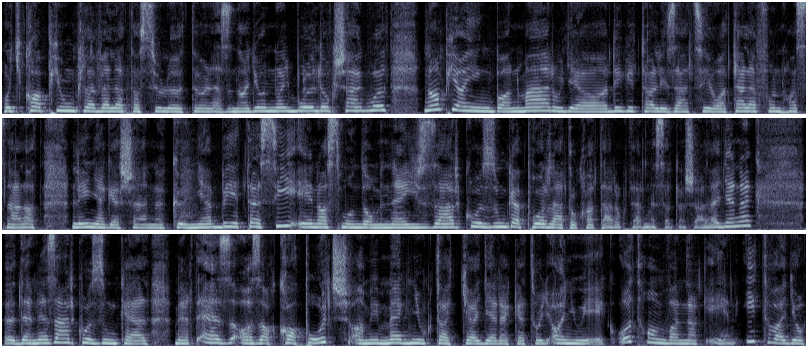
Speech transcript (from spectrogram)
hogy kapjunk levelet a szülőtől, ez nagyon nagy boldogság volt. Napjainkban már ugye a digitalizáció, a telefonhasználat lényegesen könnyebbé teszi. Én azt mondom, ne is zárkozzunk el, porlátok, határok természetesen legyenek, de ne zárkozzunk el, mert ez az a kapocs, ami megnyugtatja a gyereket, hogy anyujék otthon vannak, én itt vagyok,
